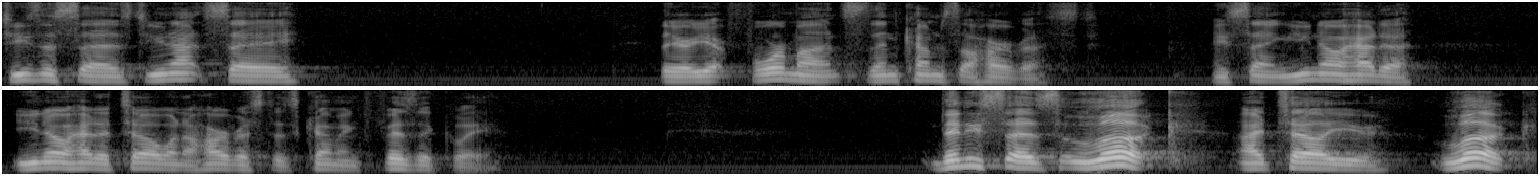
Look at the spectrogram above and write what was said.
Jesus says, Do you not say, There are yet four months, then comes the harvest? He's saying, You know how to, you know how to tell when a harvest is coming physically. Then he says, Look, I tell you, look,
